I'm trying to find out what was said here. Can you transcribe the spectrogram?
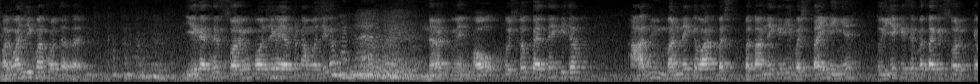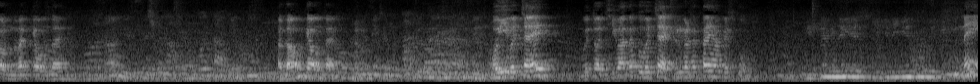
भगवान जी के पास पहुँच जाता है। ये कहते हैं, स्वर्ग में पहुंचेगा या फिर कहाँ पहुंचेगा? नरक में। और कुछ लोग कहते हैं कि जब आदमी मरने के बाद बताने के लिए बचता ही नहीं है तो ये कैसे पता कि स्वर्ग क्या और नरक क्या होता है? बताओ, क्या होता है? कोई बच्चा है? वो तो अच्छी बात है, कोई बच्चा एक्सीडेंट कर सकता है यहाँ पे इसको? नहीं,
